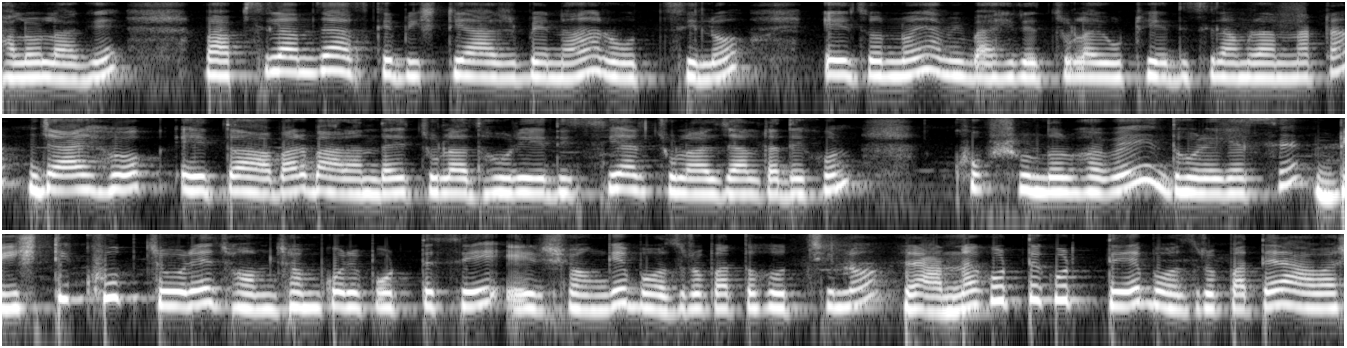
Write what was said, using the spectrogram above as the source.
ভালো লাগে। ভাবছিলাম যে আজকে বৃষ্টি আসবে না, রোদ ছিল, এই জন্যই আমি বাহিরের চুলায় উঠিয়ে দিছিলাম রান্নাটা। যাই হোক, এই তো আবার বারান্দায় চুলা ধরিয়ে দিচ্ছি আর চুলার জালটা দেখুন খুব সুন্দরভাবে ধরে গেছে। বৃষ্টি খুব জোরে ঝমঝম করে পড়তেছে, এর সঙ্গে বজ্রপাতও হচ্ছিল। রান্না করতে করতে বজ্রপাতের আওয়াজ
